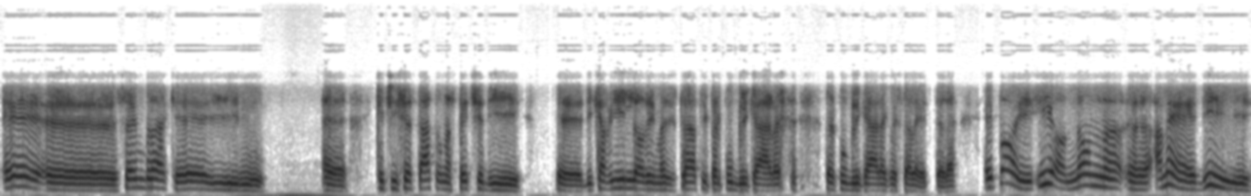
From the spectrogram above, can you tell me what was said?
e eh, sembra che, i, eh, che ci sia stata una specie di eh, di cavillo dei magistrati per pubblicare, per pubblicare, questa lettera. E poi io non, eh, a me di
